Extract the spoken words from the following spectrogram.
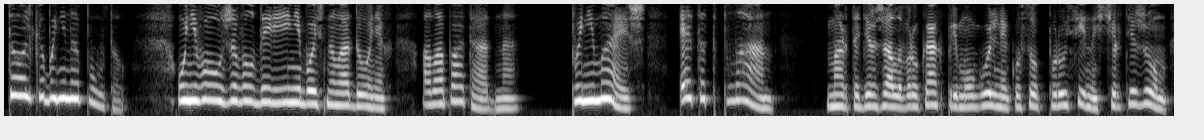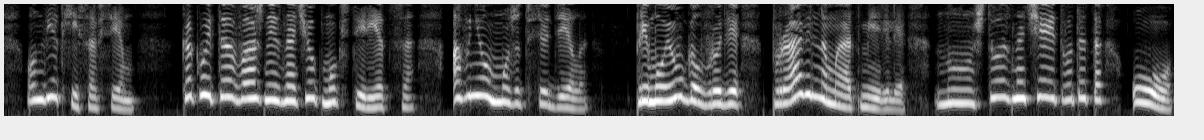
только бы не напутал. У него уже волдыри, небось, на ладонях, а лопата одна. Понимаешь, этот план...» Марта держала в руках прямоугольный кусок парусины с чертежом. Он ветхий совсем. Какой-то важный значок мог стереться, а в нем, может, все дело. Прямой угол вроде правильно мы отмерили, но что означает вот это «о»?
